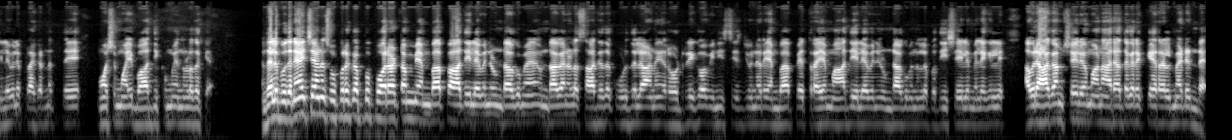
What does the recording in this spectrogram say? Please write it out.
നിലവിലെ പ്രകടനത്തെ മോശമായി ബാധിക്കുമോ എന്നുള്ളതൊക്കെ. എന്തായാലും ബുധനാഴ്ചയാണ് സൂപ്പർ കപ്പ് പോരാട്ടം. എംബാപ്പ ആദ്യ ഇലവനിൽ ഉണ്ടാകുമേ ഉണ്ടാകാനുള്ള സാധ്യത കൂടുതലാണ്. റോഡ്രിഗോ വിനീസിയസ് ജൂനിയർ എംബാപ്പെ ത്രയം ആദ്യ ഇലവനിൽ ഉണ്ടാകുമെന്നുള്ള പ്രതീക്ഷയിലും അല്ലെങ്കിൽ അവർ ആകാംക്ഷയിലുമാണ് ആരാധകരൊക്കെ റെൽമേഡിന്റെ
